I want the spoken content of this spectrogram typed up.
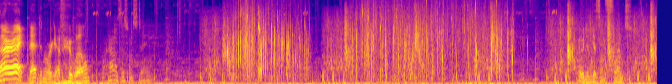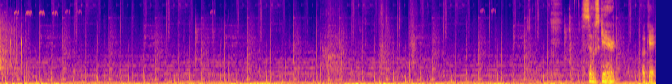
Alright, that didn't work out very well. well. How is this one staying? Flint. So scared. Okay.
